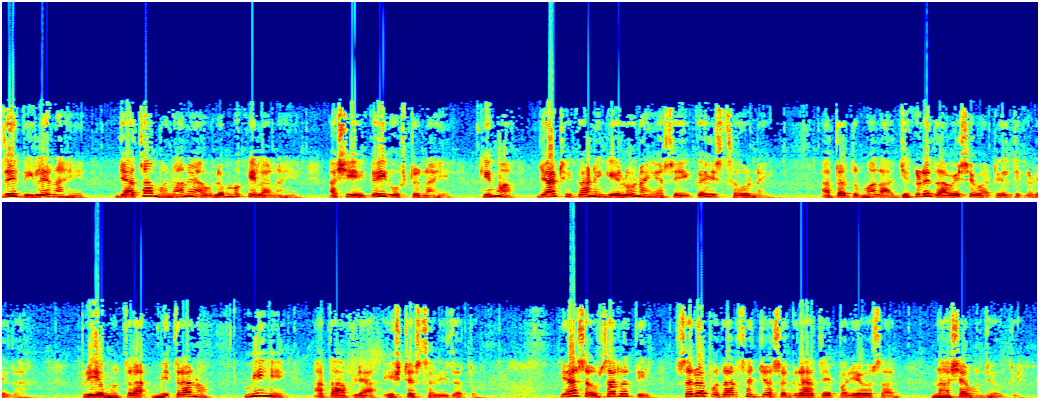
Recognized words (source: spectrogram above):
जे दिले नाही ज्याचा मनाने अवलंब केला नाही अशी एकही गोष्ट नाही किंवा ज्या ठिकाणी गेलो नाही असे एकही स्थळ नाही. आता तुम्हाला जिकडे जावेसे वाटेल तिकडे जा. प्रिय मित्रा मित्रांनो मीही आता आपल्या इष्टस्थळी जातो. या संसारातील सर्व पदार्थांच्या संग्रहाचे पर्यवसान नाशामध्ये होते.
